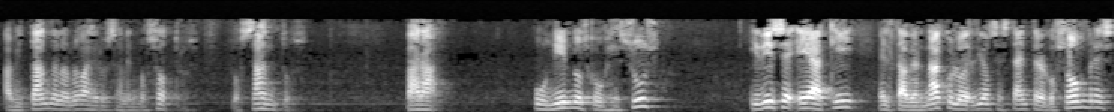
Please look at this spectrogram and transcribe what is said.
habitando en la nueva Jerusalén, nosotros, los santos, para unirnos con Jesús. Y dice, he aquí, el tabernáculo de Dios está entre los hombres,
